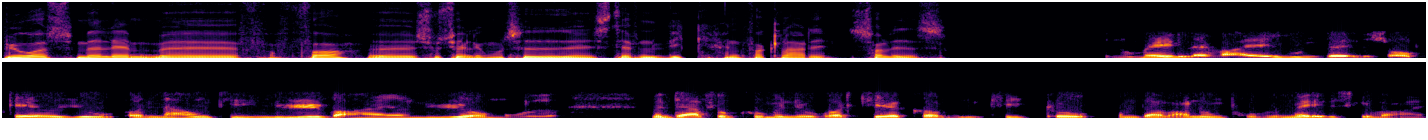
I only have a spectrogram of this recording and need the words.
Byrådsmedlem øh, for, for øh, Socialdemokratiet, øh, Steffen Wick, han forklarer det således. Normalt er vejudvalgets opgave jo at navngive nye veje og nye områder. Men derfor kunne man jo godt kærkommen kigge på, om der var nogle problematiske veje.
